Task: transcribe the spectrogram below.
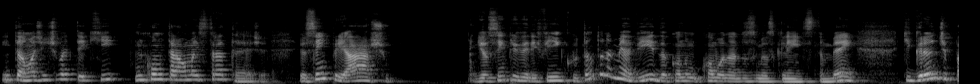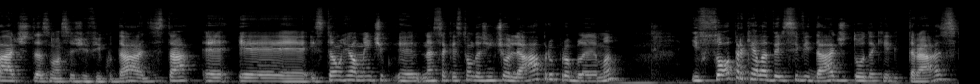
Então a gente vai ter que encontrar uma estratégia. Eu sempre acho E eu sempre verifico, tanto na minha vida como, como na dos meus clientes também, que grande parte das nossas dificuldades está, é, é, estão realmente é, nessa questão da gente olhar para o problema e só para aquela aversividade toda que ele traz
